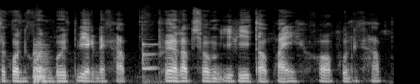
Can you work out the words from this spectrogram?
สกลคนบูธเวียกนะครับ เพื่อรับชม EP ต่อไปขอบคุณครับ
